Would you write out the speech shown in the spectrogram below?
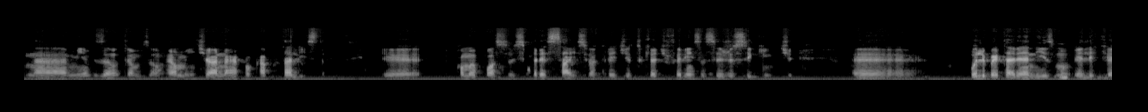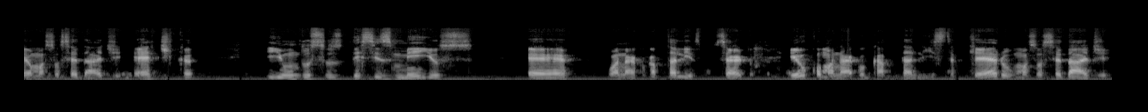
na minha visão, eu tenho uma visão realmente anarcocapitalista. É, como eu posso expressar isso? Eu acredito que a diferença seja o seguinte: é, o libertarianismo ele quer uma sociedade ética e um dos, desses meios é o anarcocapitalismo, certo? Eu, como anarcocapitalista, quero uma sociedade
